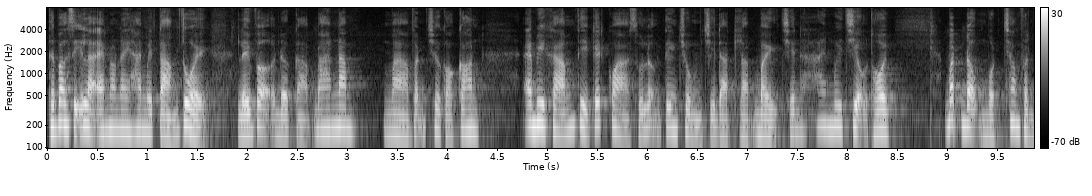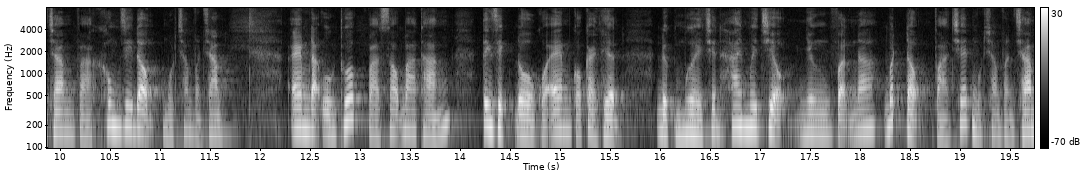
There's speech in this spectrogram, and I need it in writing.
Thưa bác sĩ là em năm nay 28 tuổi, lấy vợ được à, cả 3 năm mà vẫn chưa có con. Em đi khám thì kết quả số lượng tinh trùng chỉ đạt là 7 trên 20 triệu thôi. Bất động 100% và không di động 100%. Em đã uống thuốc và sau 3 tháng, tinh dịch đồ của em có cải thiện, được 10 trên 20 triệu nhưng vẫn à, bất động và chết 100%.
